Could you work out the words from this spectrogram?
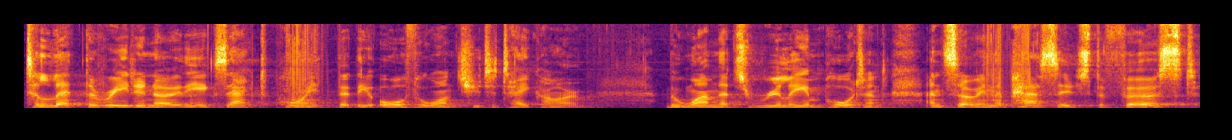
to let the reader know the exact point that the author wants you to take home, the one that's really important. And so in the passage, the first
